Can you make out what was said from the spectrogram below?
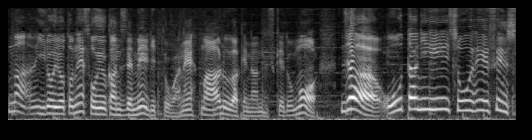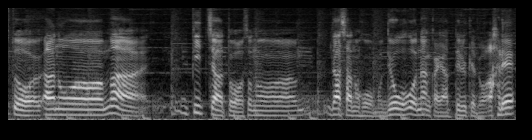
まあいろいろとね、そういう感じでメリットがね、まああるわけなんですけども、じゃあ、大谷翔平選手と、あのー、まあ、ピッチャーとその打者の方も両方なんかやってるけどあれ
